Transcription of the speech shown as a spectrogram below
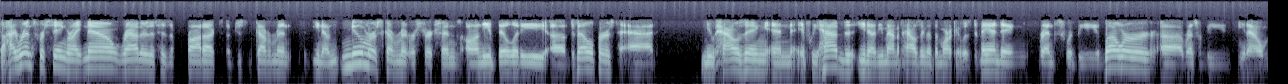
the high rents we're seeing right now. Rather, this is a product of just government, you know, numerous government restrictions on the ability of developers to add new housing. And if we had, you know, the amount of housing that the market was demanding, rents would be lower. Uh, rents would be, you know,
